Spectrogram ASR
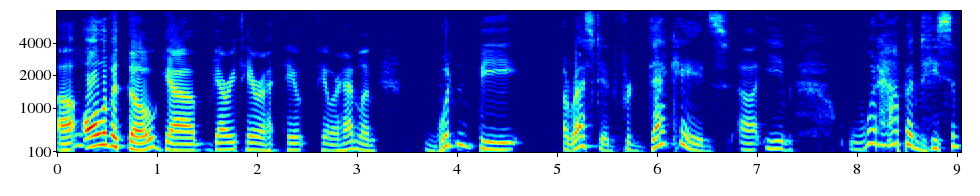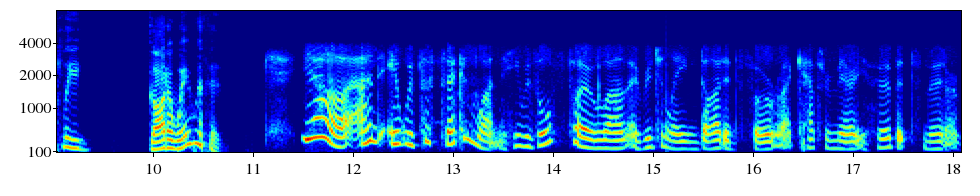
Uh, mm-hmm. All of it, though, G- Garry Taylor, Taylor Handlen wouldn't be arrested for decades. Uh, Eve, what happened? He simply got away with it. Yeah, and it was the second one. He was also uh, originally indicted for uh, Catherine Mary Herbert's murder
